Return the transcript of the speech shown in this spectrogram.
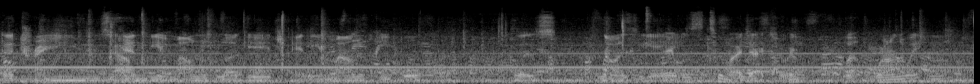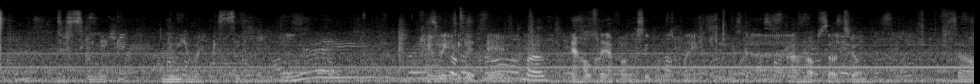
The trains and the amount of luggage and the amount of people was nauseating. It was too much actually. Well, we're on the way home to scenic New York City. Yay! Can't wait to get there. And hopefully I fall asleep on this plane. Please, God. I hope so too. So,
